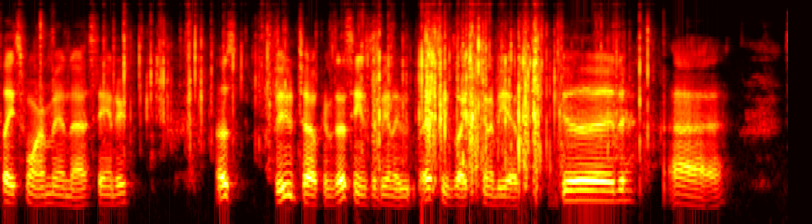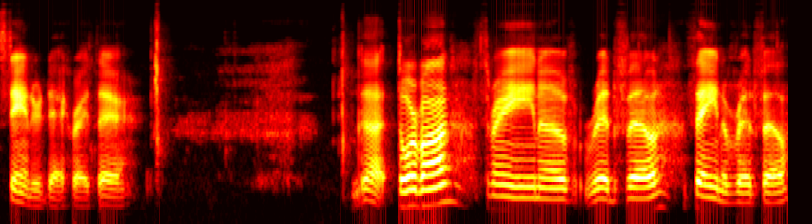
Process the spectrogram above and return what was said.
place for him in uh, standard. Those food tokens, that seems to be that seems like it's gonna be a good uh, standard deck right there. Got Torbran, Thrain of Redfell, Thane of Redfell.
